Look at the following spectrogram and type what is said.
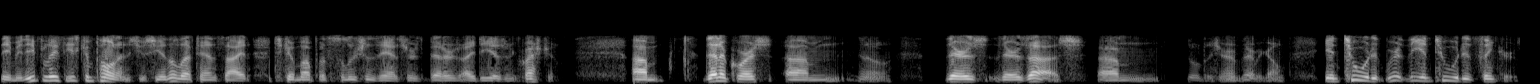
they manipulate these components you see on the left-hand side to come up with solutions, answers, better ideas, and questions. Um, then, of course, um, you know, there's there's us. Um, there we go intuitive we're the intuitive thinkers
